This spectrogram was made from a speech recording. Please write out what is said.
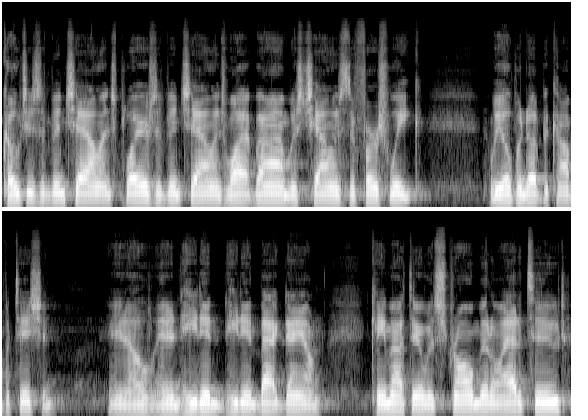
coaches have been challenged, players have been challenged. Wyatt Bryan was challenged the first week. We opened up the competition, you know, and he didn't he didn't back down. Came out there with strong mental attitude.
